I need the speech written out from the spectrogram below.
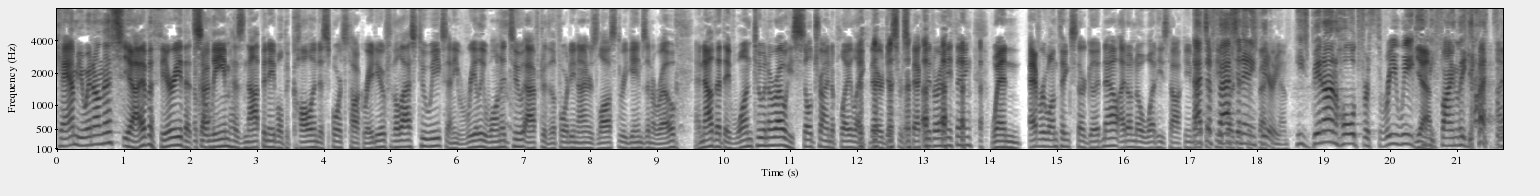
Cam, you in on this? Yeah, I have a theory that Okay. Salim has not been able to call into sports talk radio for the last two weeks, and he really wanted to after the 49ers lost three games in a row. And now that they've won two in a row, he's still trying to play like they're disrespected or anything when everyone thinks they're good now. I don't know what he's talking about. That's a that people are fascinating theory. them. He's been on hold for three weeks Yeah. and he finally got I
